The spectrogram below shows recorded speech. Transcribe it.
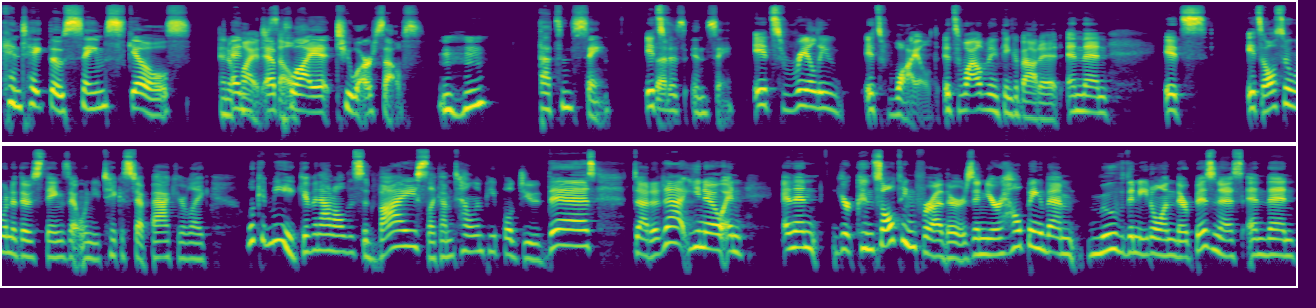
can take those same skills And apply it to apply it to ourselves. Mm-hmm. That's insane. It's that is insane. it's really it's wild. It's wild when you think about it. And then it's it's also one of those things that when you take a step back, you're like, look at me giving out all this advice. Like I'm telling people do this, da da da, you know, and and then you're consulting for others and you're helping them move the needle in their business. And then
